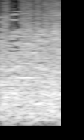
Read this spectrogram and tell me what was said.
Gracias.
